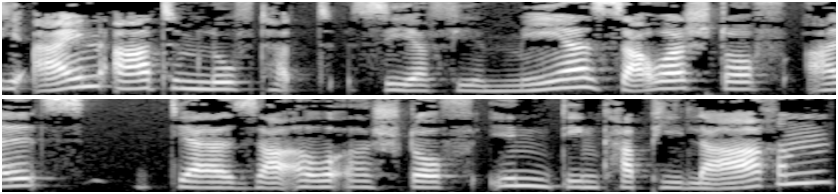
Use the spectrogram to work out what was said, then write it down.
die Einatemluft hat sehr viel mehr Sauerstoff als der Sauerstoff in den Kapillaren.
